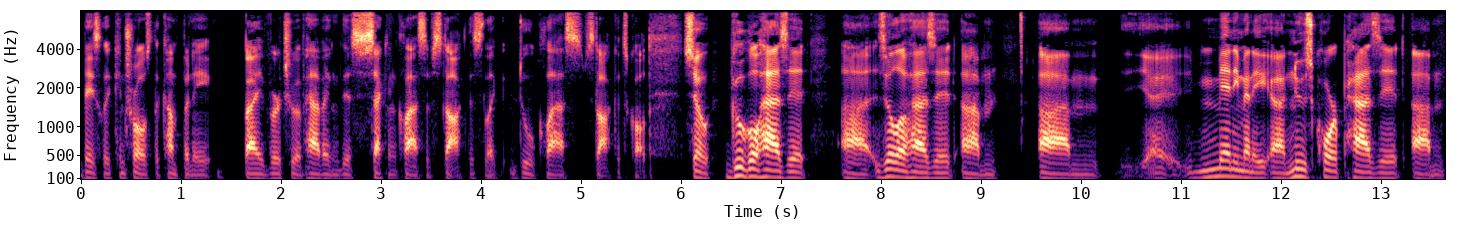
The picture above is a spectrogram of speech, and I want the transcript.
basically controls the company by virtue of having this second class of stock, this like dual class stock, it's called. So Google has it, uh, Zillow has it, um, um, many, many, uh, News Corp has it. Um,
